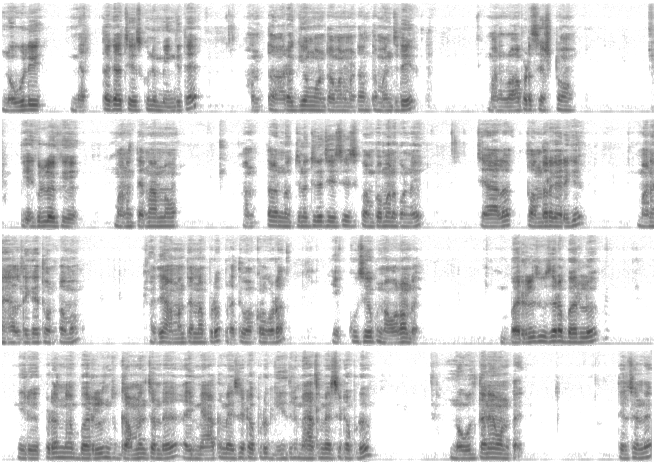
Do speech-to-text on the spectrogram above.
నవ్వులి మెత్తగా చేసుకుని మింగితే అంత ఆరోగ్యంగా ఉంటామన్నమాట అంత మంచిది. మన లోపల సిస్టం పేగుల్లోకి మనం తినన్నం అంతా నొచ్చి నొచ్చిగా చేసేసి పంపమనుకోండి చాలా తొందరగా అరిగి మనం హెల్తీగా అయితే ఉంటాము. అదే అన్నం తిన్నప్పుడు ప్రతి ఒక్కరు కూడా ఎక్కువసేపు నవలండి. బర్రెలు చూసారా బర్రెలు? మీరు ఎప్పుడన్నా బర్రెలను గమనించండి? అవి మేత మేసేటప్పుడు గీతలు మేత మేసేటప్పుడు నవ్వులుతూనే ఉంటాయి. తెలుసండి?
